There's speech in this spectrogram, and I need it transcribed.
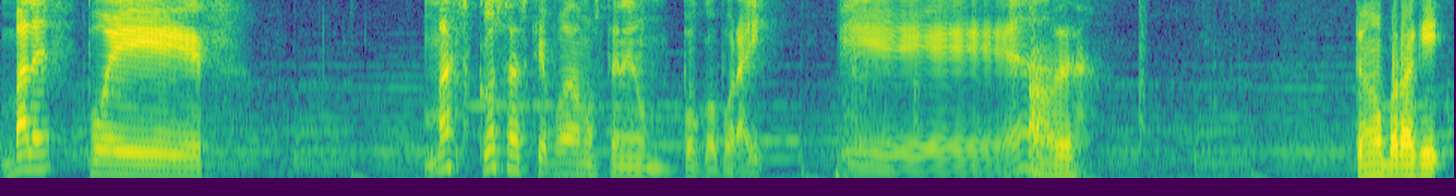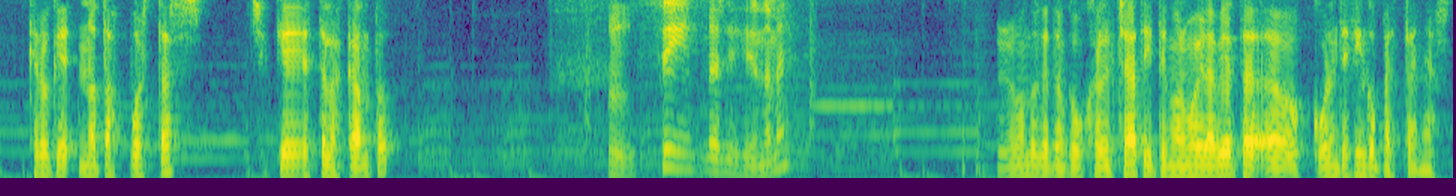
Vale, pues. Más cosas que podamos tener un poco por ahí. Eh... A ver. Tengo por aquí, creo que notas puestas. Así que te las canto. Mm. Sí, ves diciéndome. Un segundo que tengo que buscar el chat y tengo el móvil abierto, eh, 45 pestañas.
